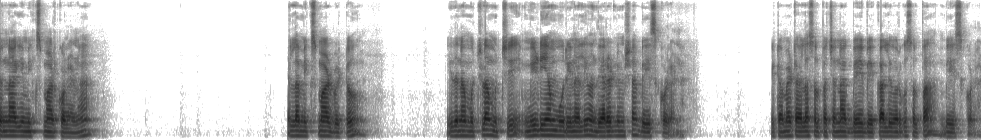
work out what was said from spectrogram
ಚೆನ್ನಾಗಿ ಮಿಕ್ಸ್ ಮಾಡ್ಕೊಳ್ಳೋಣ. ಎಲ್ಲ ಮಿಕ್ಸ್ ಮಾಡಿಬಿಟ್ಟು ಇದನ್ನು ಮುಚ್ಚಳ ಮುಚ್ಚಿ ಮೀಡಿಯಮ್ ಊರಿನಲ್ಲಿ ಒಂದು ಎರಡು ನಿಮಿಷ ಬೇಯಿಸ್ಕೊಳ್ಳೋಣ. ಈ ಟೊಮೆಟೊ ಎಲ್ಲ ಸ್ವಲ್ಪ ಚೆನ್ನಾಗಿ ಬೇಯಬೇಕು ಅಲ್ಲಿವರೆಗೂ ಸ್ವಲ್ಪ ಬೇಯಿಸ್ಕೊಳ್ಳೋಣ.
